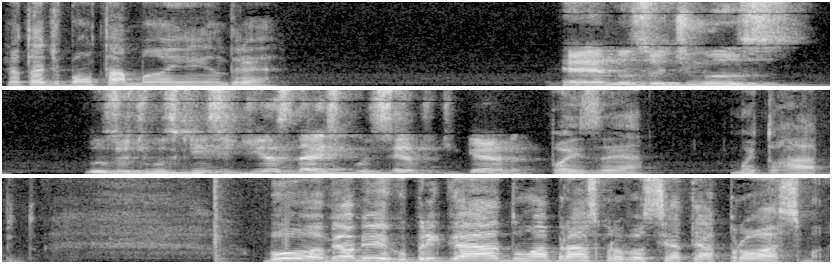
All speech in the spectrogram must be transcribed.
Já está de bom tamanho, hein, André? É, nos últimos nos últimos 15 dias, 10% de queda. Pois é, muito rápido. Boa, meu amigo, obrigado, um abraço para você, até a próxima.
